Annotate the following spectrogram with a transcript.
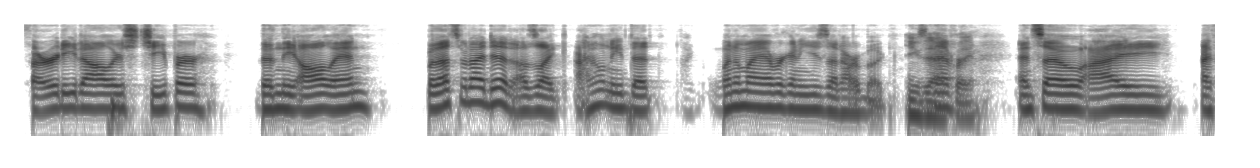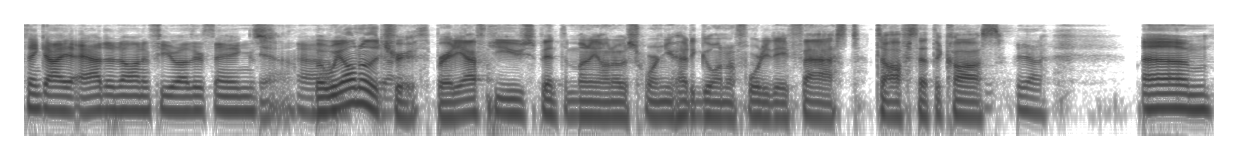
thirty dollars cheaper than the all in. But that's what I did. I was like, I don't need that. Like, when am I ever going to use that art book? Exactly. Never. And so I I think I added on a few other things. Yeah. Um, but we all know the yeah. truth, Brady. After you spent the money on Oathsworn, you had to go on a 40 day fast to offset the cost. Yeah. Um.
